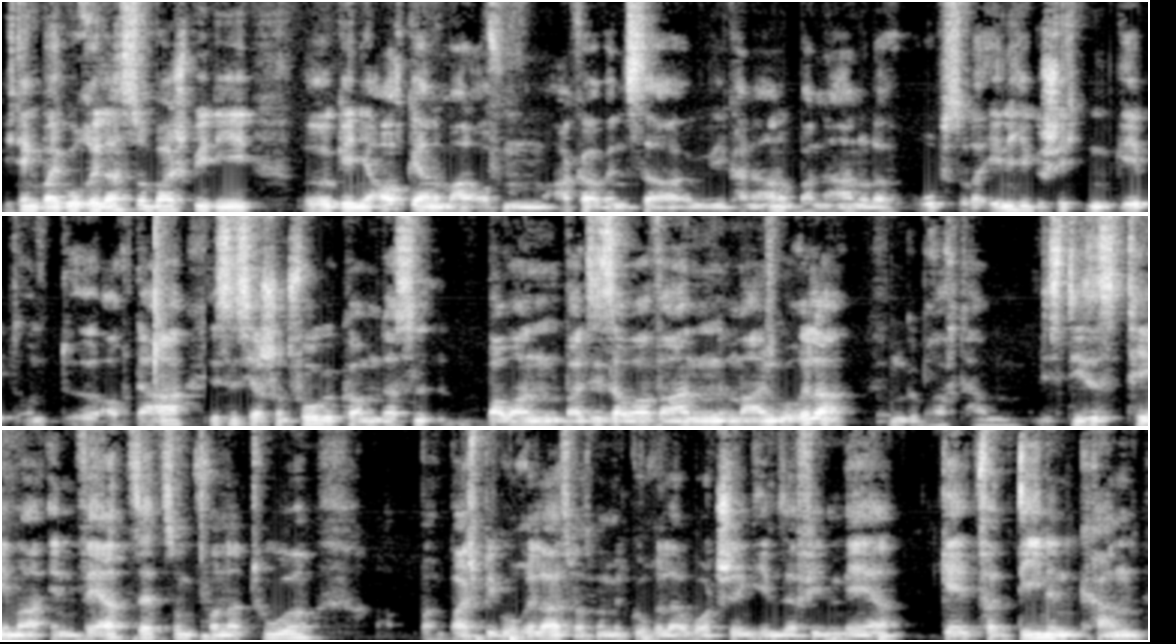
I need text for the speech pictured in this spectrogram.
Ich denke bei Gorillas zum Beispiel, die äh, gehen ja auch gerne mal auf dem Acker, wenn es da irgendwie, keine Ahnung, Bananen oder Obst oder ähnliche Geschichten gibt. Und äh, auch da ist es ja schon vorgekommen, dass Bauern, weil sie sauer waren, mal einen Gorilla umgebracht haben. Ist dieses Thema Inwertsetzung von Natur, Beispiel Gorillas, was man mit Gorilla Watching eben sehr viel mehr Geld verdienen kann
